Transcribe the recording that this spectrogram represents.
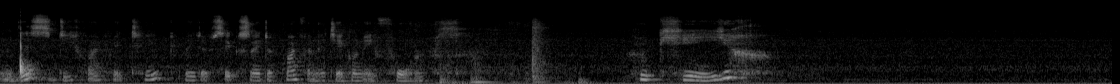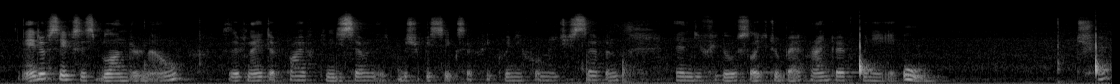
And this d5 I take, knight f6, knight f5, and I take on a4. Okay. Knight of 6 is blunder now. Because if knight f5, king d7, bishop e6, f queen e4, knight g7. And if he goes like to back rank, I queen e8. Ooh. Check.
